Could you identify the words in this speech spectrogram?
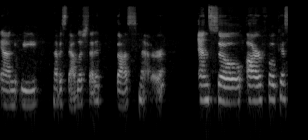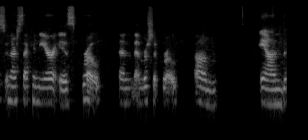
and we have established that it does matter. And so our focus in our second year is growth and membership growth. Um, and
